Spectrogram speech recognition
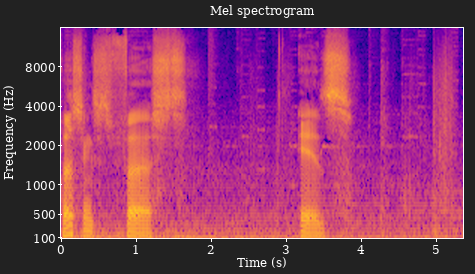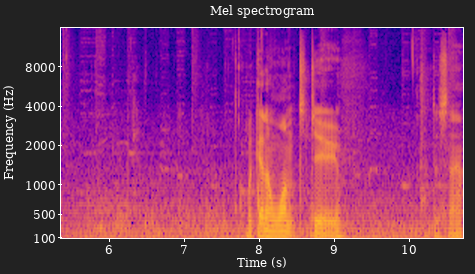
first things first is we're going to want to do... does that?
